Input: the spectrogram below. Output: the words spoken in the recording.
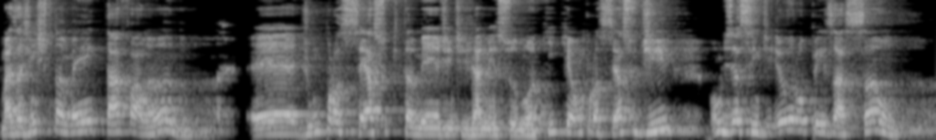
mas a gente também está falando é, de um processo que também a gente já mencionou aqui, que é um processo de, vamos dizer assim, de europeização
